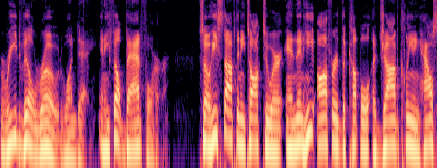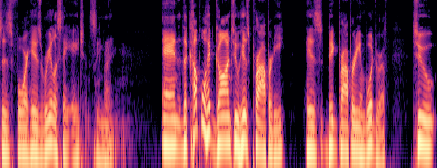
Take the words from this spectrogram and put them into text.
Reidville Road one day and he felt bad for her. So he stopped and he talked to her and then he offered the couple a job cleaning houses for his real estate agency Right. and the couple had gone to his property, his big property in Woodruff, to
